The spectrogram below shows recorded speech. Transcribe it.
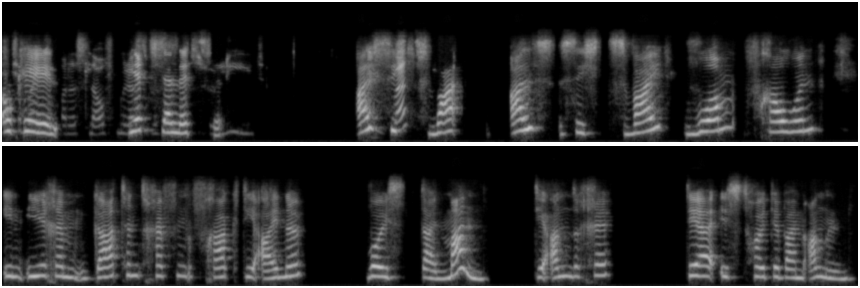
Okay, mal das laufen gelassen. jetzt der das letzte. Lied? Als sich Was? zwei, als sich zwei Wurmfrauen in ihrem Garten treffen, fragt die eine, wo ist dein Mann? Die andere, der ist heute beim Angeln.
